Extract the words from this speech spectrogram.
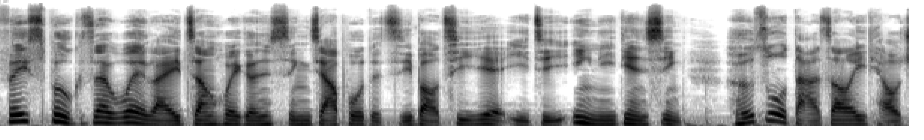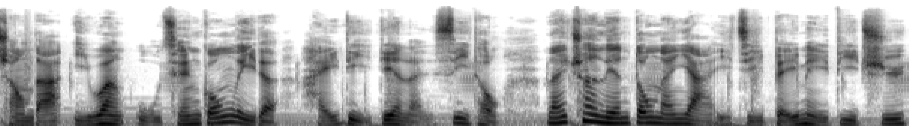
，Facebook 在未来将会跟新加坡的吉宝企业以及印尼电信合作，打造一条长达一万五千公里的海底电缆系统，来串联东南亚以及北美地区。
